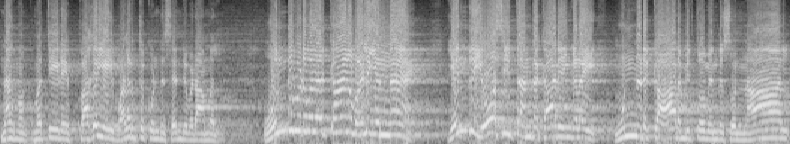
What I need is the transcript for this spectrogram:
நமக்கு மத்தியிலே பகையை வளர்த்து கொண்டு சென்று விடாமல் ஒன்று விடுவதற்கான வழி என்ன என்று யோசித்த அந்த காரியங்களை முன்னெடுக்க ஆரம்பித்தோம் என்று சொன்னால்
